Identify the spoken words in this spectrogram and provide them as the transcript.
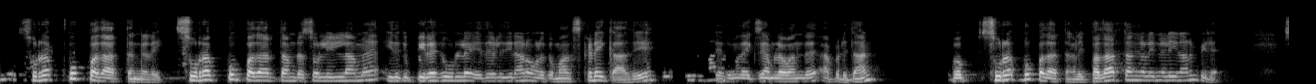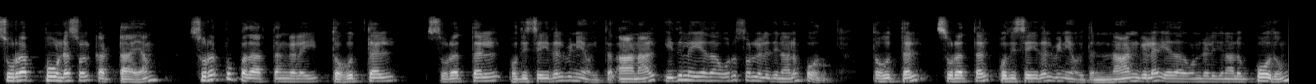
சுரப்பு பதார்த்தங்களை சுரப்பு பதார்த்தம்ன்ற சொல் இல்லாம இதுக்கு பிறகு உள்ள எது எழுதினாலும் உங்களுக்கு மார்க்ஸ் கிடைக்காது. எக்ஸாம்ல வந்து அப்படித்தான். இப்போ சுரப்பு பதார்த்தங்களை பதார்த்தங்களின் எழுதினாலும் பிழை. சுரப்புன்ற சொல் கட்டாயம். சுரப்பு பதார்த்தங்களை தொகுத்தல் சுரத்தல் பொதி செய்தல் விநியோகித்தல். ஆனால் இதுல ஏதாவது ஒரு சொல் எழுதினாலும் போதும். தொகுத்தல் சுரத்தல் பொதி செய்தல் விநியோகித்தல். நான்குல ஏதாவது ஒன்று எழுதினாலும் போதும்.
